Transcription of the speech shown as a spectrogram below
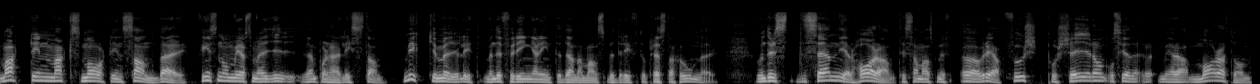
Martin Max Martin Sandberg. Finns det någon mer som är given på den här listan? Mycket möjligt, men det förringar inte denna mans bedrift och prestationer. Under decennier har han, tillsammans med övriga, först på Cheiron och sedermera Marathon,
